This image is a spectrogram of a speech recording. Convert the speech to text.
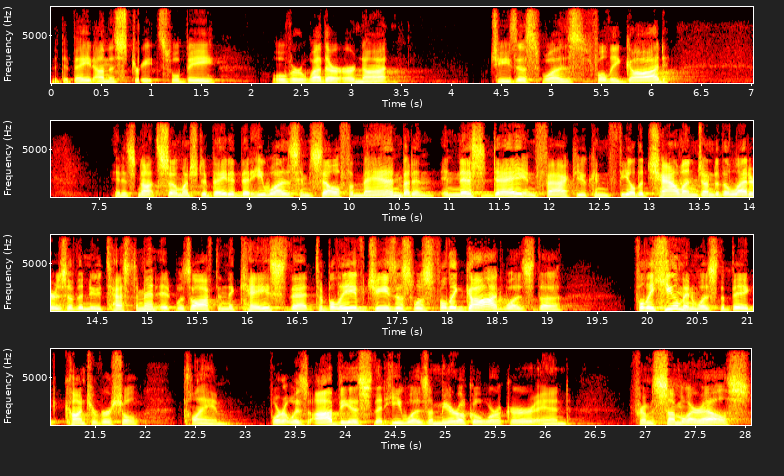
the debate on the streets will be over whether or not Jesus was fully God it is not so much debated that he was himself a man, but in, in this day, in fact, you can feel the challenge under the letters of the New Testament. It was often the case that to believe Jesus was fully God was the, fully human was the big controversial claim. For it was obvious that he was a miracle worker and from somewhere else.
